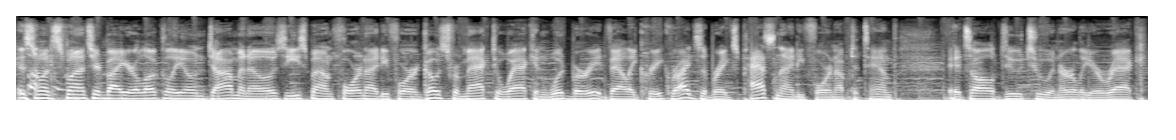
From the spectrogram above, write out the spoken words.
This one's sponsored by your locally owned Domino's, eastbound 494. Goes from Mac to Whack in Woodbury at Valley Creek, rides the brakes past 94 and up to 10th. It's all due to an earlier wreck.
